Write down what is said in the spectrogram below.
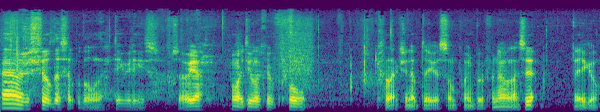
And I just filled this up with all the DVDs. So yeah. I might do like a full collection update at some point, but for now that's it. There you go.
